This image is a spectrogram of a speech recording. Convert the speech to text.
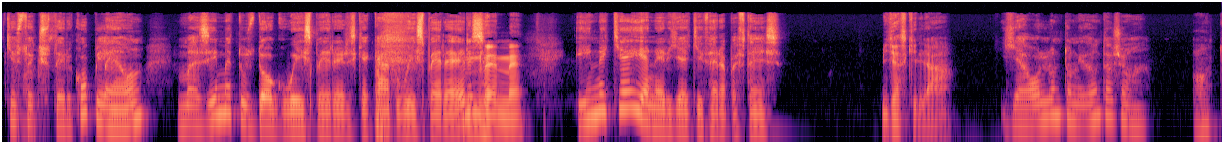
Και στο Μάλιστα. εξωτερικό πλέον, μαζί με τους dog whisperers και cat whisperers, Ναι, ναι. είναι και οι ενεργειακοί θεραπευτές Για σκυλιά. για όλων των ειδών τα ζώα. Οκ.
